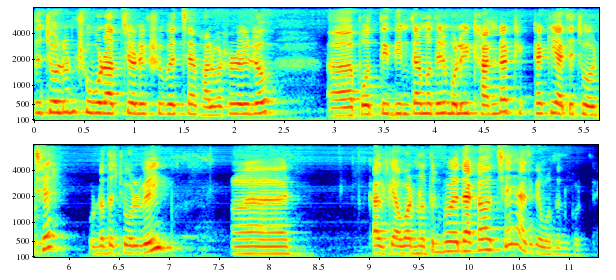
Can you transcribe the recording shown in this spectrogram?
তো চলুন, শুভরাত্রি, অনেক শুভেচ্ছা, ভালোবাসা রইল। প্রত্যেক দিনকার মধ্যে বলি, ঠান্ডা ঠিকঠাকই আছে, চলছে। ওটা তো চলবেই। কালকে আবার নতুনভাবে দেখা হচ্ছে। আজকের মতন করতে।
